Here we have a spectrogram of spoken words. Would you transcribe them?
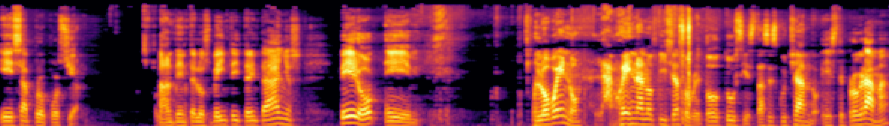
esa proporción entre los 20 y 30 años. Pero eh, lo bueno, la buena noticia, sobre todo tú si estás escuchando este programa,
